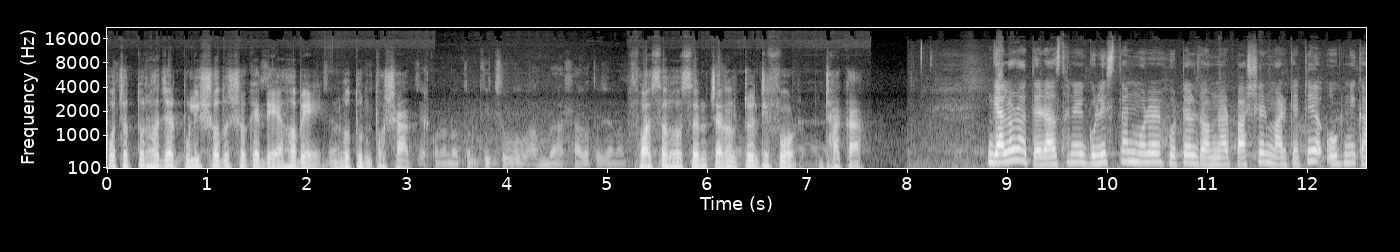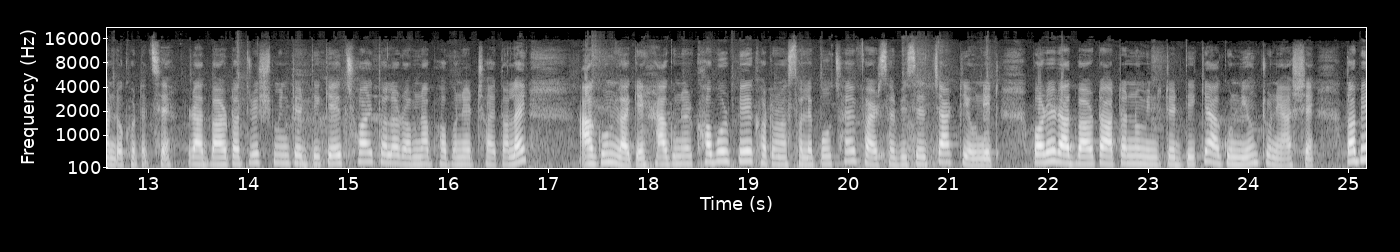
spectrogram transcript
পঁচাত্তর হাজার পুলিশ সদস্যকে দেয়া হবে নতুন পোশাক। যে কোনো নতুন কিছু আমরা স্বাগত জানাচ্ছি। Faisal Hossain channel twenty Dhaka. গেল রাতে রাজধানীর গুলিস্তান মোড়ের হোটেল রমনার পাশের মার্কেটে অগ্নিকাণ্ড ঘটেছে। রাত বারোটা ত্রিশ মিনিটের দিকে ছয়তলা রমনা ভবনের ছয়তলায় আগুন লাগে। আগুনের খবর পেয়ে ঘটনাস্থলে পৌঁছায় ফায়ার সার্ভিসের চারটি ইউনিট। পরে রাত বারোটা আটান্ন মিনিটের দিকে আগুন নিয়ন্ত্রণে আসে। তবে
